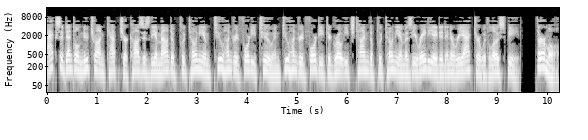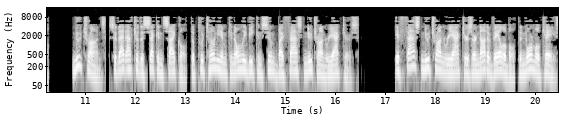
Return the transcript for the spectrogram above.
Accidental neutron capture causes the amount of plutonium-242 and 240 to grow each time the plutonium is irradiated in a reactor with low-speed thermal neutrons, so that after the second cycle, the plutonium can only be consumed by fast neutron reactors. If fast neutron reactors are not available the normal case,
